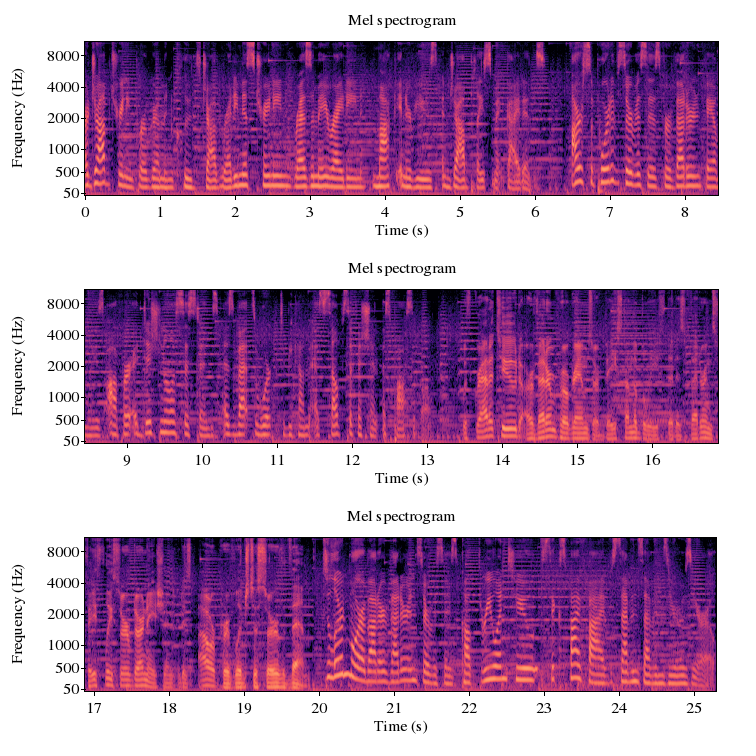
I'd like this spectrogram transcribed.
Our job training program includes job readiness training, resume writing, mock interviews, and job placement guidance. Our supportive services for veteran families offer additional assistance as vets work to become as self sufficient as possible. With gratitude, our veteran programs are based on the belief that as veterans faithfully served our nation, it is our privilege to serve them. To learn more about our veteran services, call 312 655 7700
